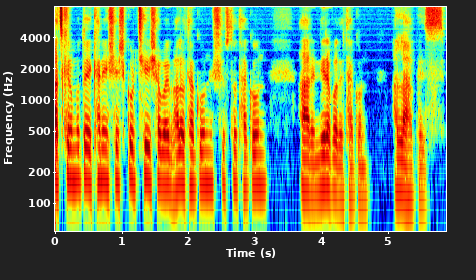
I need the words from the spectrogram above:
আজকের মতো এখানেই শেষ করছি। সবাই ভালো থাকুন, সুস্থ থাকুন আর নিরাপদে থাকুন। আল্লাহ হাফেজ।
